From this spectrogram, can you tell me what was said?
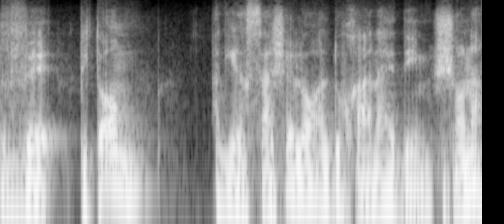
ופתאום הגרסה שלו על דוכן העדים שונה.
